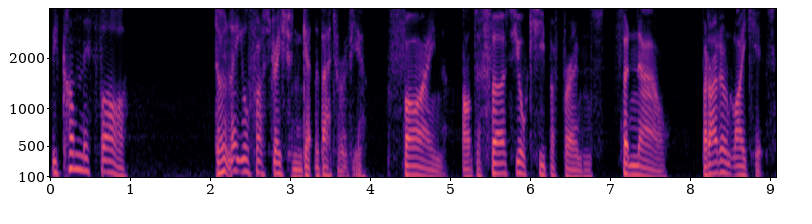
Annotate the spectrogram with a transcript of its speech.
We've come this far. Don't let your frustration get the better of you. Fine, I'll defer to your keeper friends, for now. But I don't like it.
